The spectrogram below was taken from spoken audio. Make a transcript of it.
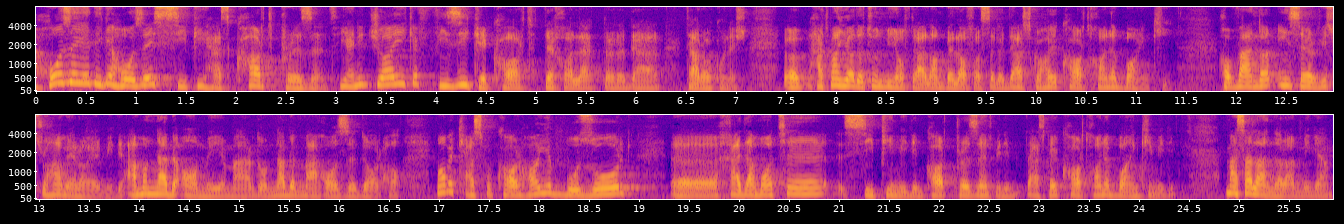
حوزه دیگه حوزه CP هست کارت پرزنت. یعنی جایی که فیزیک کارت دخالت داره در تراکنش. حتما یادتون میافته الان بلافاصله دستگاه های کارتخانه بانکی. خب وندار این سرویس رو هم ارائه میده. اما نه به عامه مردم نه به مغازه دارها ما به کسب و کارهای بزرگ خدمات سی پی میدیم کارت پرزنت میدیم دستگاه کارتخانه بانکی میدیم. مثلا دارم میگم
